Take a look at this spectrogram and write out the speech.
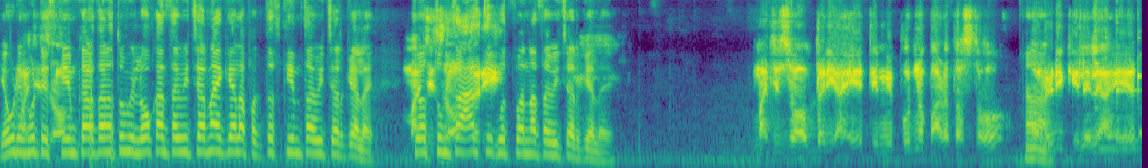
एवढी मोठी स्कीम करताना तुम्ही लोकांचा विचार नाही केला फक्त स्कीमचा विचार केलाय. किंवा तुमचा आर्थिक उत्पन्नाचा विचार केलाय. माझी जबाबदारी आहे ती मी पूर्ण पाडत असतो. हा. ऑलरेडी केलेले आहेत.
